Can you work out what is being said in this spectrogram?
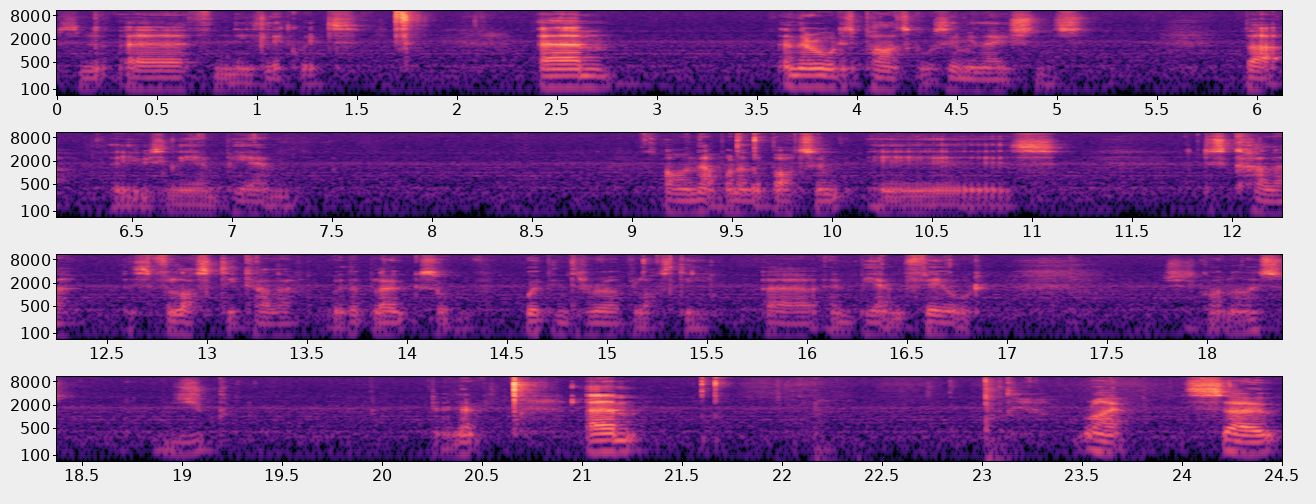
some earth, and these liquids. Um, and they're all just particle simulations, but they're using the MPM. Oh, and that one at the bottom is just colour, this velocity colour with a bloke sort of whipping through a velocity uh, MPM field, which is quite nice. There we go. Um, right, so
